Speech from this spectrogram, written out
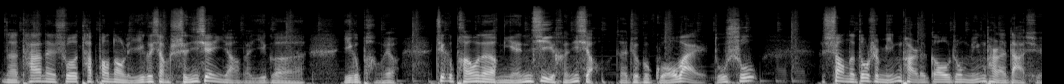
那他呢说他碰到了一个像神仙一样的一个一个朋友，这个朋友呢年纪很小，在这个国外读书。上的都是名牌的高中、名牌的大学，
